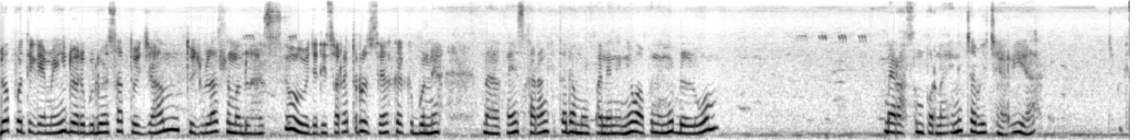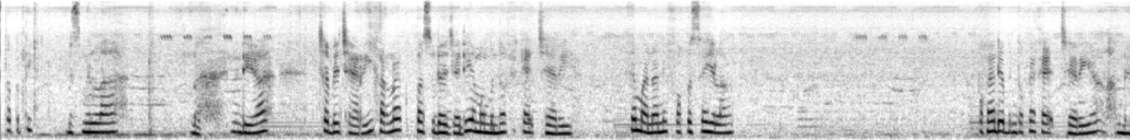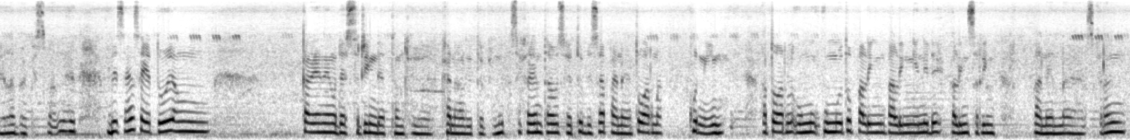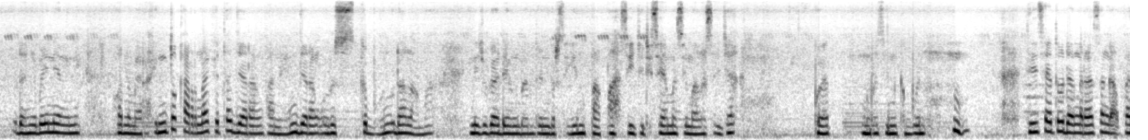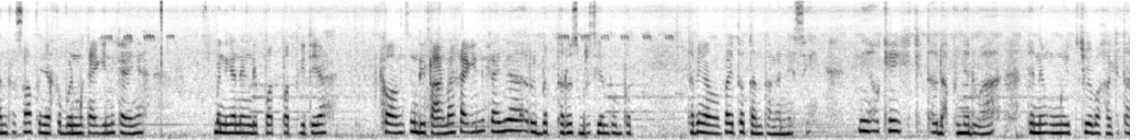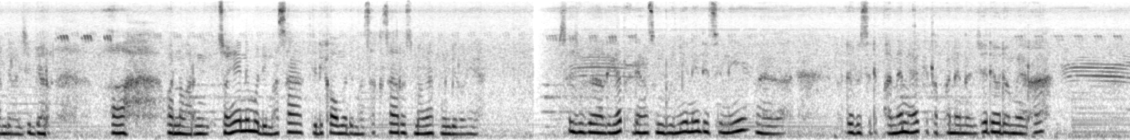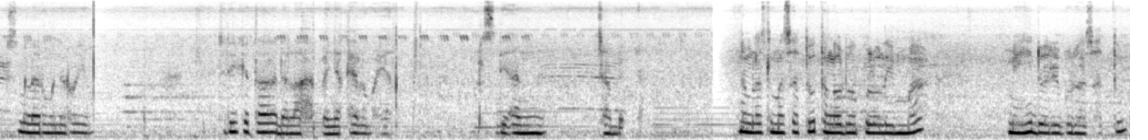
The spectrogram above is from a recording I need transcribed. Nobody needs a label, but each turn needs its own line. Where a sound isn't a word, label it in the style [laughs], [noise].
23 Mei 2021 jam 17.15 Uh jadi sore terus ya ke kebunnya. Nah kayaknya sekarang kita udah mau panen ini walaupun ini belum merah sempurna. Ini cabai cherry ya. Coba kita petik. Bismillah. Nah ini dia cabai cherry karena pas sudah jadi emang bentuknya kayak cherry. Ya mana nih fokusnya hilang pokoknya dia bentuknya kayak cherry ya. Alhamdulillah bagus banget. Biasanya saya tuh yang kalian yang udah sering datang ke kanal youtube ini pasti kalian tahu saya tuh bisa panen itu warna kuning atau warna ungu. Ungu tuh paling paling ini deh paling sering panen. Nah sekarang udah nyobain yang ini warna merah. Ini tuh karena kita jarang panen jarang urus kebun udah lama. Ini juga ada yang bantuin bersihin papa sih jadi saya masih malas aja buat ngurusin kebun [laughs] jadi saya tuh udah ngerasa nggak pantas lah punya kebun kayak gini kayaknya. Mendingan yang di pot-pot gitu ya. Kalau langsung di tanah kayak gini kayaknya ribet terus bersihin rumput. Tapi nggak apa-apa itu tantangannya sih. Ini oke okay, kita udah punya dua. Dan yang ungu itu juga bakal kita ambil aja biar uh, warna-warni. Soalnya ini mau dimasak. Jadi kalau mau dimasak saya harus banget ngambilnya. Saya juga lihat ada yang sembunyi nih di sini. Nah udah bisa dipanen ya. Kita panen aja dia udah merah Bismillahirrahmanirrahim. Jadi kita adalah banyak ya lumayan. Persediaan cabai. 1651 tanggal 25 Mei 2021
